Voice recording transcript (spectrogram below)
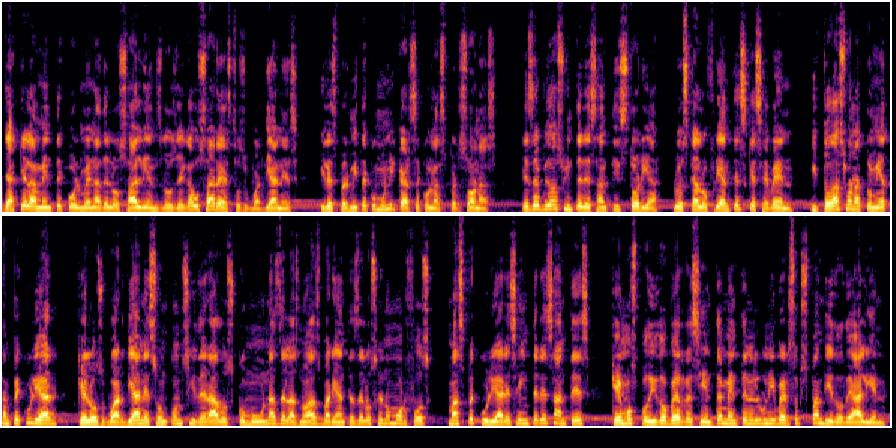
ya que la mente colmena de los aliens los llega a usar a estos guardianes y les permite comunicarse con las personas. Es debido a su interesante historia, lo escalofriantes que se ven y toda su anatomía tan peculiar que los guardianes son considerados como unas de las nuevas variantes de los xenomorfos más peculiares e interesantes que hemos podido ver recientemente en el universo expandido de Alien.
